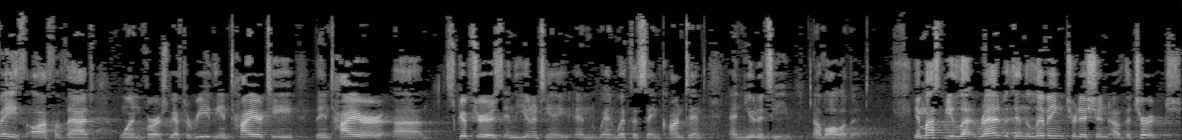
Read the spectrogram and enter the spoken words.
faith off of that one verse. We have to read the entirety, the entire uh, scriptures in the unity and, and with the same content and unity of all of it. It must be read within the living tradition of the church.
